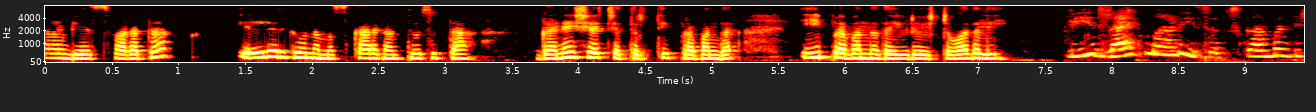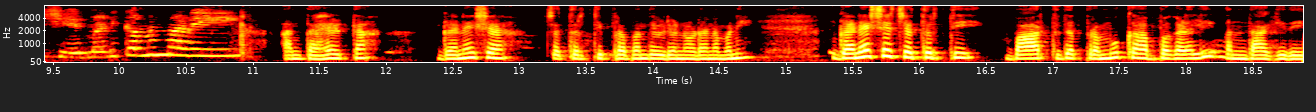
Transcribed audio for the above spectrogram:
ಚಾನಲ್ಗೆ ಸ್ವಾಗತ. ಎಲ್ಲರಿಗೂ ನಮಸ್ಕಾರಗಳನ್ನು ತಿಳಿಸುತ್ತಾ ಗಣೇಶ ಚತುರ್ಥಿ ಪ್ರಬಂಧ. ಈ ಪ್ರಬಂಧದ ವಿಡಿಯೋ ಇಷ್ಟವಾದಲ್ಲಿ ಪ್ಲೀಸ್ ಲೈಕ್ ಮಾಡಿ ಸಬ್ಸ್ಕ್ರೈಬ್ ಮಾಡಿ ಶೇರ್ ಮಾಡಿ ಕಮೆಂಟ್ ಮಾಡಿ. ಅಂತ ಹೇಳ್ತಾ ಗಣೇಶ ಚತುರ್ಥಿ ಪ್ರಬಂಧ ವಿಡಿಯೋ ನೋಡೋಣ ಬನ್ನಿ. ಗಣೇಶ ಚತುರ್ಥಿ ಭಾರತದ ಪ್ರಮುಖ ಹಬ್ಬಗಳಲ್ಲಿ ಒಂದಾಗಿದೆ.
